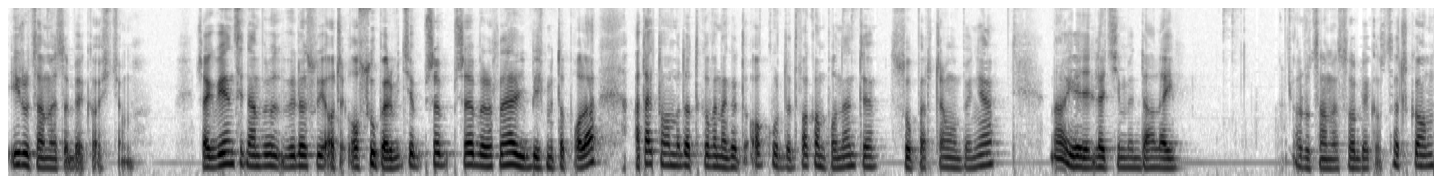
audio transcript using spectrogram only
i rzucamy sobie kością. Że jak więcej nam wy- wylosuje oczy. O super, widzicie, prze, przebrnęlibyśmy to pole, a tak to mamy dodatkowe nagrody. O kurde, dwa komponenty, super, czemu by nie? No i lecimy dalej. Rzucamy sobie kosteczką.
